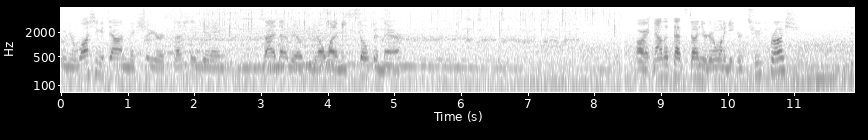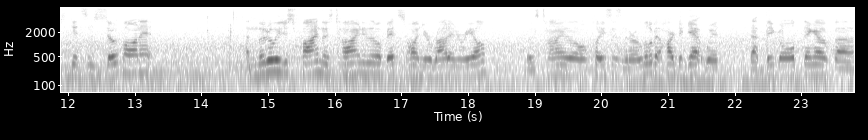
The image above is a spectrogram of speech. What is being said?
when you're washing it down, make sure you're especially getting inside that reel because you don't want any soap in there. All right, now that that's done, you're gonna wanna get your toothbrush, just get some soap on it, and literally just find those tiny little bits on your rod and reel, those tiny little places that are a little bit hard to get with that big old thing of, uh,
